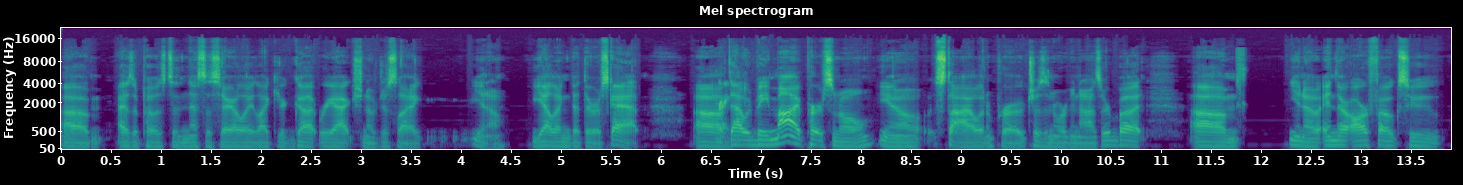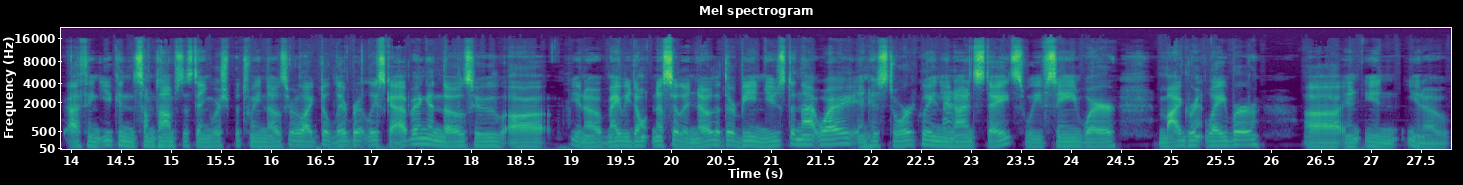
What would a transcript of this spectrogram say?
um, as opposed to necessarily like your gut reaction of just like, you know, yelling that they're a scab. Uh, Right. That would be my personal, you know, style and approach as an organizer. But, um, you know, and there are folks who I think you can sometimes distinguish between those who are like deliberately scabbing and those who, uh, you know, maybe don't necessarily know that they're being used in that way. And historically in the United States, we've seen where migrant labor, uh, in, in you know,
